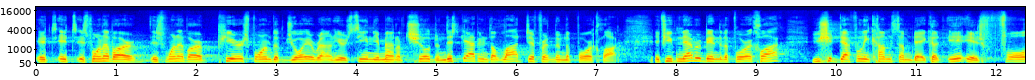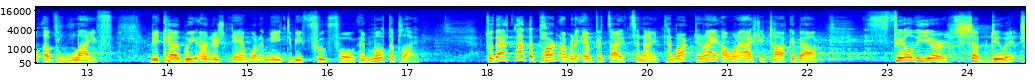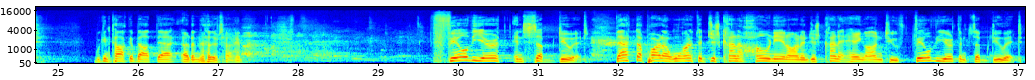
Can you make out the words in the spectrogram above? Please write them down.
It's, it's, it's, one of our, it's one of our purest forms of joy around here, seeing the amount of children. This gathering is a lot different than the four o'clock. If you've never been to the four o'clock, you should definitely come someday because it is full of life because we understand what it means to be fruitful and multiply. So that's not the part I'm going to emphasize tonight. Tonight, I want to actually talk about fill the earth, subdue it. We can talk about that at another time. fill the earth and subdue it. That's the part I want to just kind of hone in on and just kind of hang on to. Fill the earth and subdue it.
